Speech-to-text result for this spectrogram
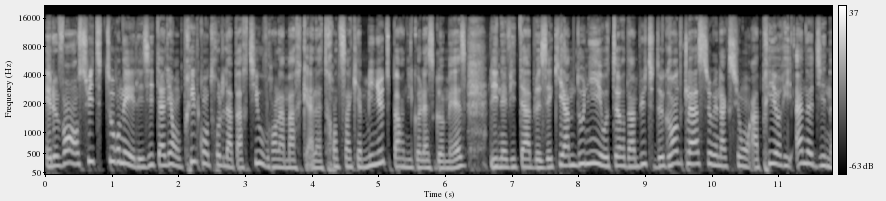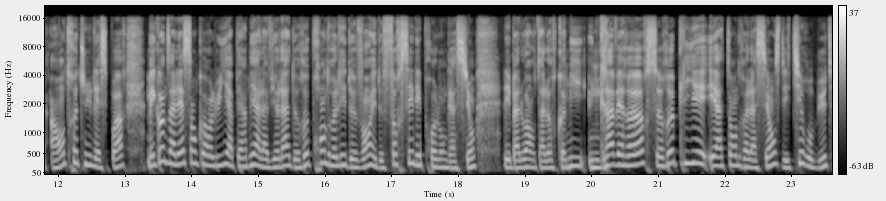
Et le vent a ensuite tourné. Les Italiens ont pris le contrôle de la partie, ouvrant la marque à la 35e minute par Nicolas Gomez. L'inévitable Zeki Amdouni, auteur d'un but de grande classe sur une action a priori anodine, a entretenu l'espoir. Mais Gonzalez, encore lui, a permis à la Viola de reprendre les devants et de forcer les prolongations. Les Ballois ont alors commis une grave erreur, se replier et attendre la séance des tirs au but.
